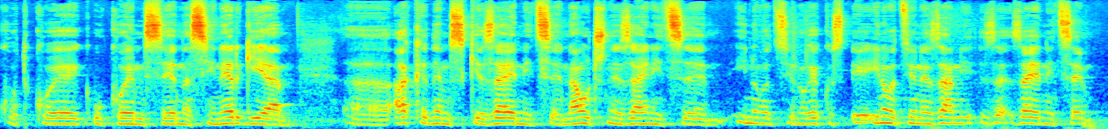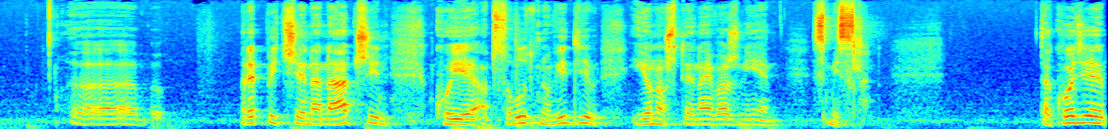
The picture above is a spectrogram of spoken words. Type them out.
kod koje, u kojem se jedna sinergija e, akademske zajednice, naučne zajednice, inovacijone zajednice prepliče na način koji je apsolutno vidljiv i ono što je najvažnije smislen. Također,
